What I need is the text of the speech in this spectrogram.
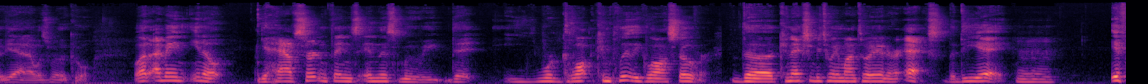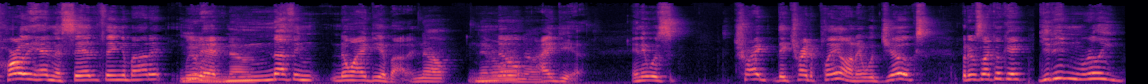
do. Yeah, that was really cool. But I mean, you know, you have certain things in this movie that were glo- completely glossed over. The connection between Montoya and her ex, the DA. Mm-hmm. If Harley hadn't have said a thing about it. We you'd wouldn't had have known. nothing, no idea about it No, never no idea. And it was tried. They tried to play on it with jokes, but it was like, okay, you didn't really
